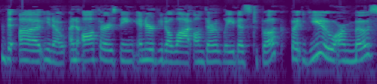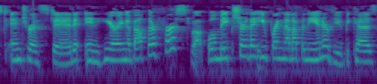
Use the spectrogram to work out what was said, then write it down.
the, uh, you know, an author is being interviewed a lot on their latest book, but you are most interested in hearing about their first book. Well, make sure that you bring that up in the interview because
